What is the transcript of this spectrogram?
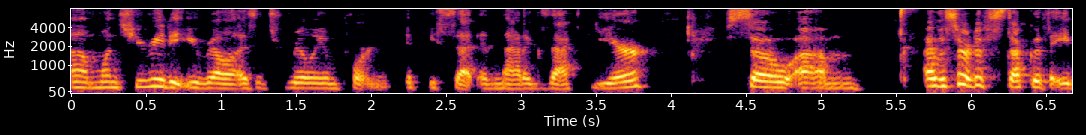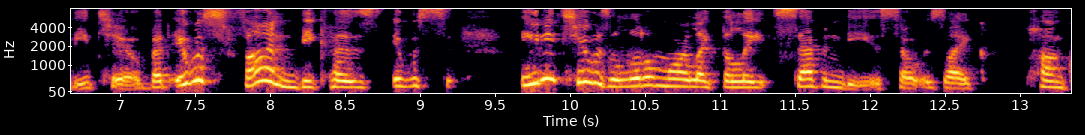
um, once you read it you realize it's really important it be set in that exact year. So um, i was sort of stuck with 82 but it was fun because it was 82 was a little more like the late 70s so it was like punk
